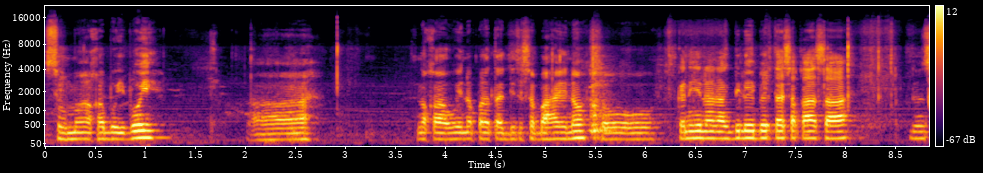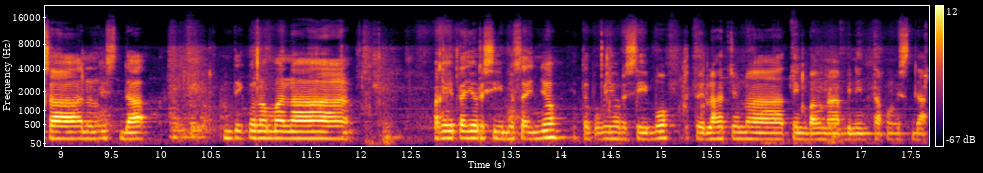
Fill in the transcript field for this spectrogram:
So mga kaboy-boy, ah nakauwi na pala tayo dito sa bahay, no? So, kanina nag-deliver tayo sa casa dun sa ano ng isda. Hindi ko naman na pakita yung resibo sa inyo. Ito po yung resibo. Ito lahat yung natimbang na bininta kong isda.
